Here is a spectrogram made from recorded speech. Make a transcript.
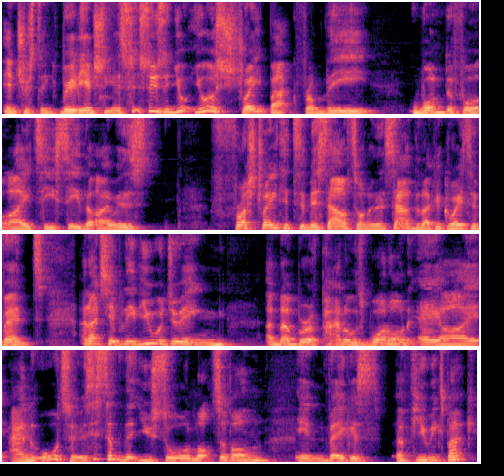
Interesting, really interesting. Susan, you're, you're straight back from the wonderful ITC that I was frustrated to miss out on, and it sounded like a great event. And actually, I believe you were doing a number of panels, one on AI and auto. Is this something that you saw lots of on in Vegas a few weeks back?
